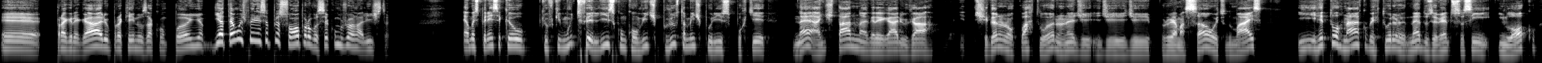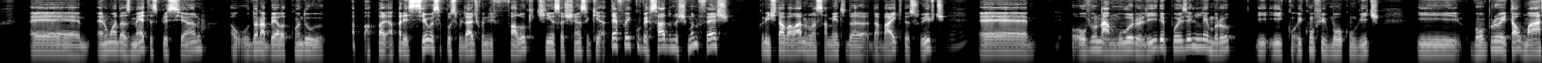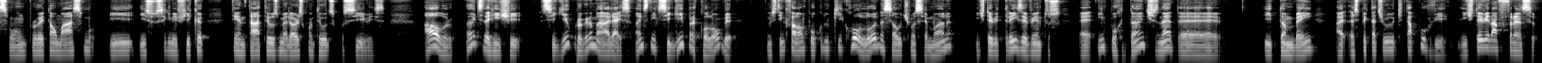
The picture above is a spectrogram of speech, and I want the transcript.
é, para Gregário, para quem nos acompanha e até uma experiência pessoal para você como jornalista é uma experiência que eu, que eu fiquei muito feliz com o convite justamente por isso, porque né, a gente está no agregário já chegando no quarto ano né, de, de, de, programação e tudo mais, e retornar a cobertura né, dos eventos assim em loco é, era uma das metas para esse ano. O, Dona Bela, quando apareceu essa possibilidade, quando ele falou que tinha essa chance, que até foi conversado no Shimano Fest, quando a gente estava lá no lançamento da, da bike, da Swift, uhum. é, houve um namoro ali, depois ele lembrou e, e, e, confirmou o convite. E vamos aproveitar o máximo, vamos aproveitar o máximo, e isso significa tentar ter os melhores conteúdos possíveis. Álvaro, antes da gente seguir o programa, aliás, antes de seguir para a Colômbia, a gente tem que falar um pouco do que rolou nessa última semana. A gente teve três eventos é, importantes, né? É, e também a, a, expectativa do que está por vir. A gente teve na França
